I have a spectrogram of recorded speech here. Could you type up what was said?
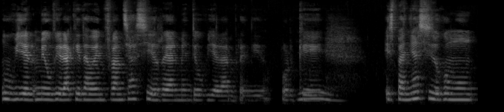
hubiera, me hubiera quedado en Francia si realmente hubiera emprendido, porque... mm. España ha sido como,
